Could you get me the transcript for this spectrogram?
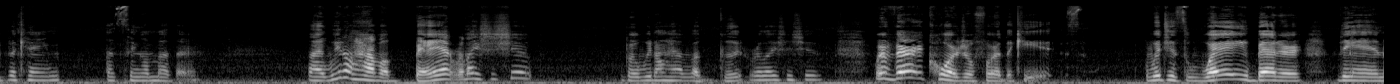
became a single mother. Like, we don't have a bad relationship, but we don't have a good relationship. We're very cordial for the kids which is way better than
